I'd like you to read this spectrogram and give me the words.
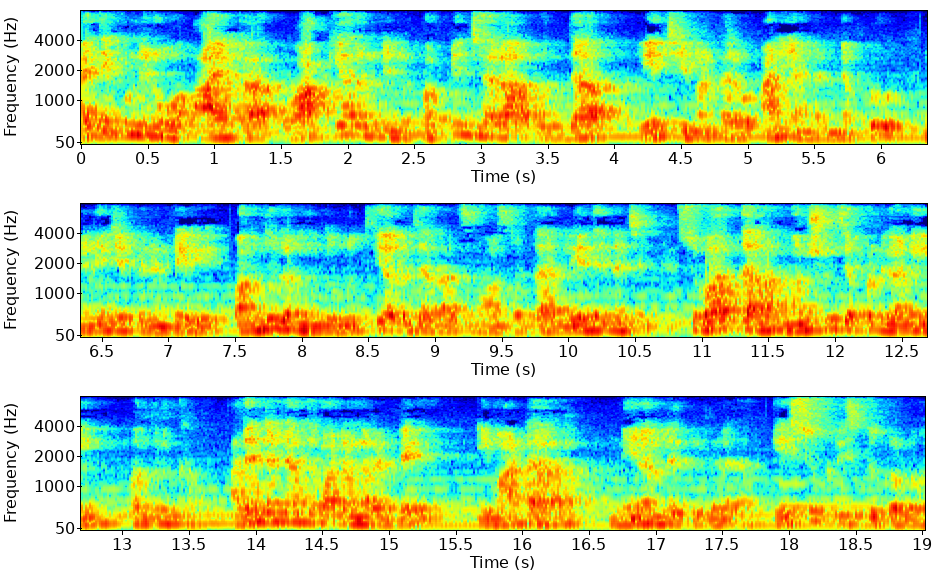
అయితే ఇప్పుడు నేను ఆ యొక్క వాక్యాలను నేను పంపించాలా? వద్దా? ఏం చేయమంటారు? అని ఆయన అడిగినప్పుడు నేనేం చెప్పానంటే పందుల ముందు ముత్యాలు జల్లాల్సిన అవసరత లేదని నేను చెప్పాను. సువార్త మనుషులు చెప్పండి కానీ పందులు కాదు. అదేంటంటే అంత మాట అన్నారంటే ఈ మాట నేనం లేదు యేసు క్రీస్తు ప్రభు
